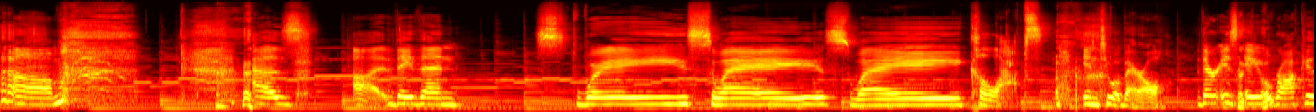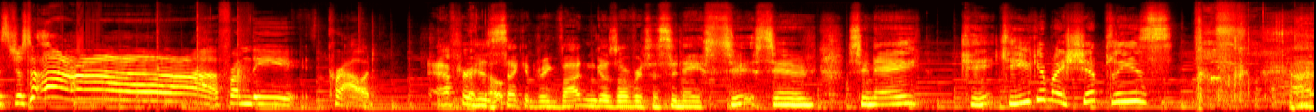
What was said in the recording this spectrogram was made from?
Um, as uh, they then sway, sway, sway, collapse into a barrel. There is a oh. raucous just ah from the crowd. After his Oh. second drink, Vahtyn goes over to Suhnae. Su- Su- Suhnae, can, can you get my ship, please? I,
